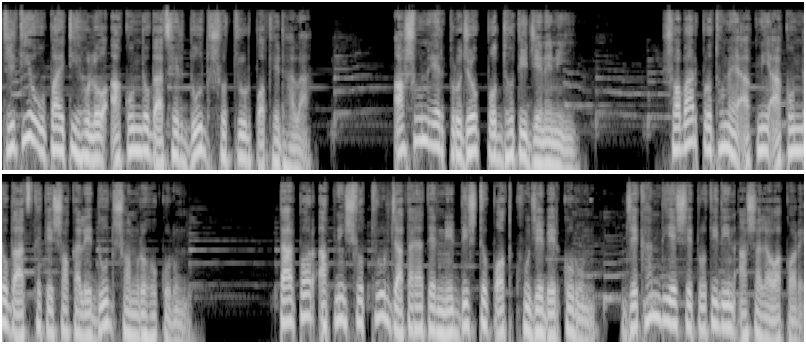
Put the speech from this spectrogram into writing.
তৃতীয় উপায়টি হল আকন্দ গাছের দুধ শত্রুর পথে ঢালা। আসুন এর প্রযোগ পদ্ধতি জেনে নিই। সবার প্রথমে আপনি আকন্দ গাছ থেকে সকালে দুধ সংগ্রহ করুন। তারপর আপনি শত্রুর যাতায়াতের নির্দিষ্ট পথ খুঁজে বের করুন, যেখান দিয়ে সে প্রতিদিন আসা যাওয়া করে।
